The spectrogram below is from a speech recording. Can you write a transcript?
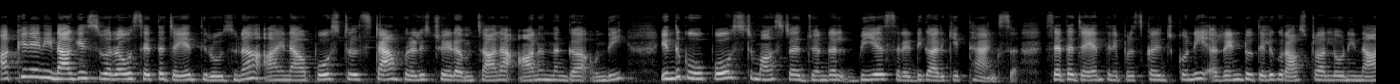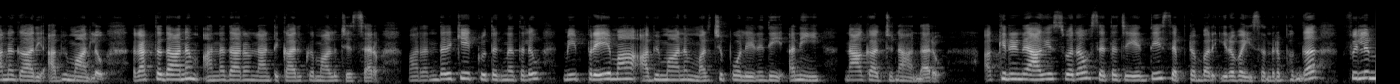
అక్కినేని నాగేశ్వరరావు శత జయంతి రోజున ఆయన పోస్టల్ స్టాంప్ రిలీజ్ చేయడం చాలా ఆనందంగా ఉంది. ఇందుకు post master general BS Reddy గారికి థ్యాంక్స్. శత జయంతిని పురస్కరించుకొని రెండు తెలుగు రాష్ట్రాల్లోని నాన్నగారి అభిమానులు రక్తదానం అన్నదానం లాంటి కార్యక్రమాలు చేశారు. వారందరికీ కృతజ్ఞతలు. మీ ప్రేమ అభిమానం మర్చిపోలేనిది అని నాగార్జున అన్నారు. అక్కినేని నాగేశ్వరరావు శత జయంతి సెప్టెంబర్ ఇరవై సందర్భంగా film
